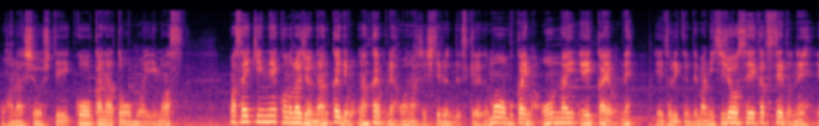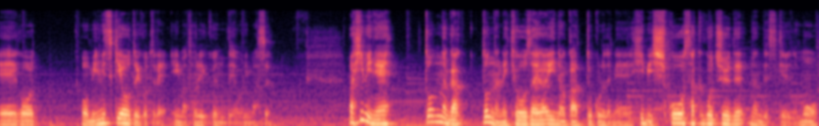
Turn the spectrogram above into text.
お話をしていこうかなと思います。まあ最近ね、このラジオ何回でも、何回もね、お話ししてるんですけれども、僕は今オンライン英会話をね、え取り組んで、まあ日常生活程度ね、英語を身につけようということで、今取り組んでおります。まあ日々ね、どんなが、どんなね、教材がいいのかってところでね、日々試行錯誤中でなんですけれども、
